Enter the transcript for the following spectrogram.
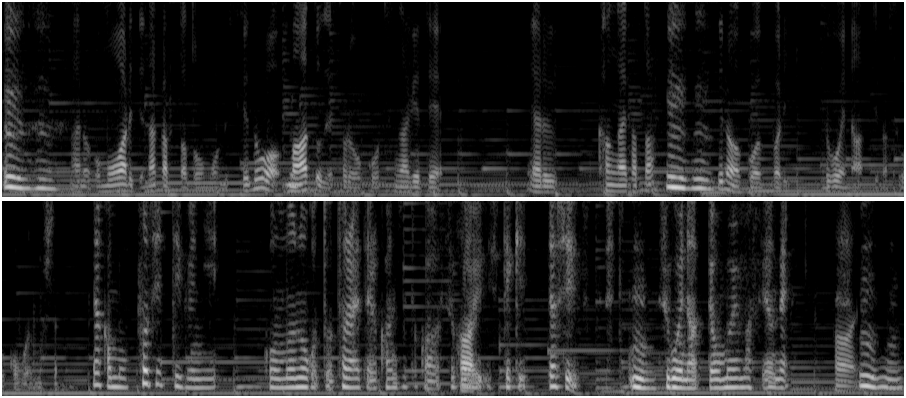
うんうん。あの思われてなかったと思うんですけど、まあ後でそれをこうつなげてやる考え方っていうのはこうやっぱりすごいなっていうのはすごく思いましたね。なんかもうポジティブにこう物事を捉えてる感じとかはすごはい素敵だし、しうん、すごいなって思いますよね。はい。うんうん。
